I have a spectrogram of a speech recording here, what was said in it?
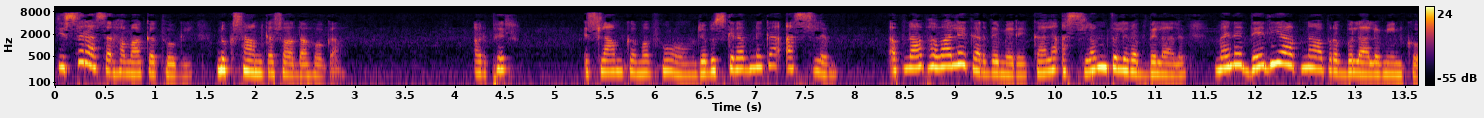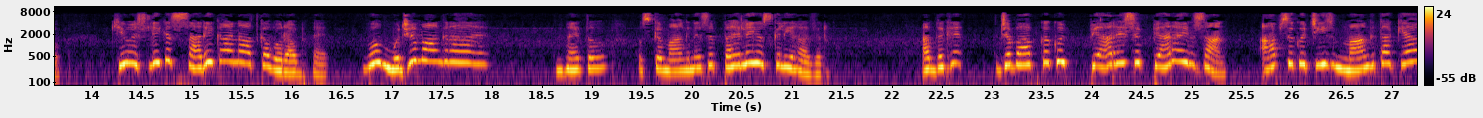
تو سراسر حماقت ہوگی، نقصان کا سودا ہوگا۔ اور پھر اسلام کا مفہوم، جب اس کے رب نے کہا، اسلم اپنا آپ حوالے کر دے میرے۔ کالا اسلم تو رب العالم میں نے دے دیا اپنا آپ رب العالمین کو۔ کیوں؟ اس لیے کہ ساری کائنات کا وہ رب ہے۔ وہ مجھے مانگ رہا ہے۔ میں تو اس کے مانگنے سے پہلے ہی اس کے لیے حاضر ہوں۔ اب دیکھیں، جب آپ کا کوئی پیارے سے پیارا انسان آپ سے کوئی چیز مانگتا، کیا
